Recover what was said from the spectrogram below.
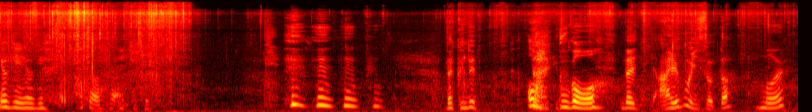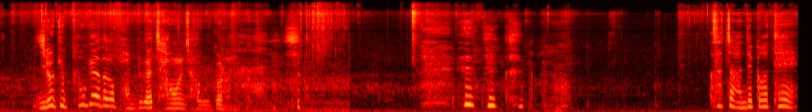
여기, 여기. 하자 저. 나 근데 어, 나- 무거워. 나 알고 있었다? 뭘? 이렇게 포기하다가 밤비가 장원 잡을 거라는 거 살짝 안 될 것 같아.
